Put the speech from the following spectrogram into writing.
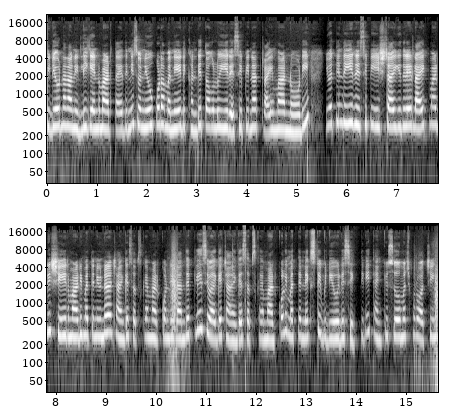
ವಿಡಿಯೋನ ನಾನು ಇಲ್ಲಿಗೆ ಎಂಡ್ ಮಾಡ್ತಾ ಇದ್ದೀನಿ. ಸೊ ನೀವು ಕೂಡ ಮನೆಯಲ್ಲಿ ಖಂಡಿತವಾಗಲೂ ಈ ರೆಸಿಪಿನ ಟ್ರೈ ಮಾಡಿ ನೋಡಿ. ಇವತ್ತಿಂದ ಈ ರೆಸಿಪಿ ಇಷ್ಟ ಆಗಿದ್ರೆ ಲೈಕ್ ಮಾಡಿ ಶೇರ್ ಮಾಡಿ, ಮತ್ತು ನೀವು ನನ್ನ ಚಾನಲ್ಗೆ ಸಬ್ಸ್ಕ್ರೈಬ್ ಮಾಡ್ಕೊಂಡಿಲ್ಲ ಅಂದರೆ ಪ್ಲೀಸ್ ಇವಾಗೆ ಚಾನಲ್ಗೆ ಸಬ್ಸ್ಕ್ರೈಬ್ ಮಾಡ್ಕೊಳ್ಳಿ. ಮತ್ತು ನೆಕ್ಸ್ಟ್ ವಿಡಿಯೋಲಿ ಸಿಗ್ತೀನಿ. Thank you so much for watching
